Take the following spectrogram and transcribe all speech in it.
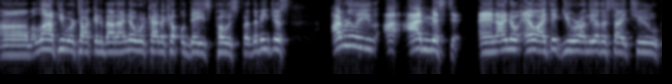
Um, a lot of people were talking about. It. I know we're kind of a couple days post, but let me just, I really, I, I missed it. And I know, Elle, I think you were on the other side too.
